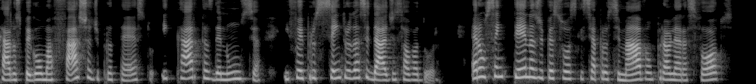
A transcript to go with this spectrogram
Carlos pegou uma faixa de protesto e cartas denúncia e foi para o centro da cidade, em Salvador. Eram centenas de pessoas que se aproximavam para olhar as fotos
